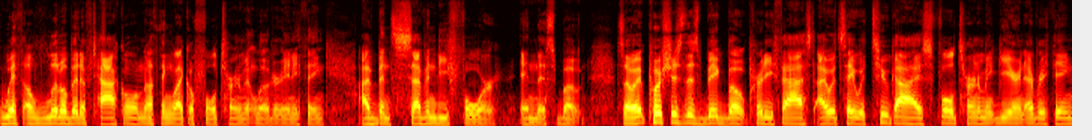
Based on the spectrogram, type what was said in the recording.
with a little bit of tackle, nothing like a full tournament load or anything. I've been 74 in this boat. So it pushes this big boat pretty fast. I would say with two guys, full tournament gear and everything,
